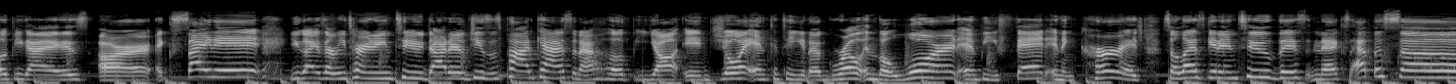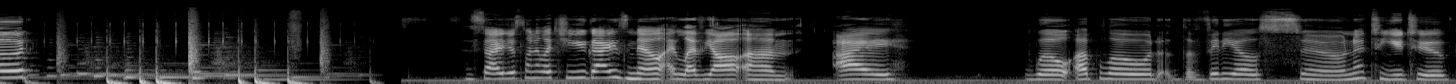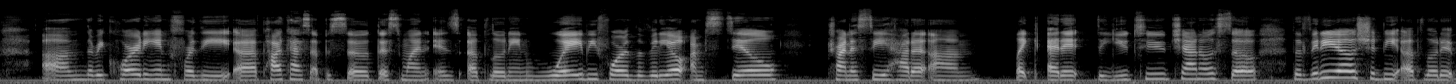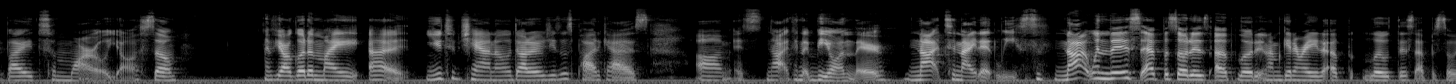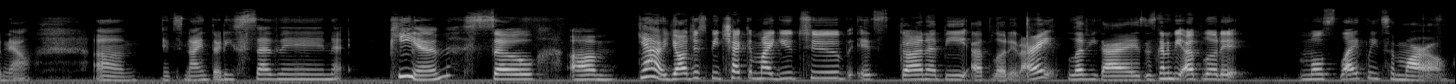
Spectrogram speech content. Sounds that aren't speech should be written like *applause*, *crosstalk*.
hope you guys are excited. You guys are returning to Daughter of Jesus podcast, and I hope y'all enjoy and continue to grow in the Lord and be fed and encouraged. So let's get into this next episode. So I just want to let you guys know I love y'all. Um, I will upload the video soon to YouTube. Um, the recording for the uh, podcast episode, this one is uploading way before the video. I'm still trying to see how to um, like edit the YouTube channel. So the video should be uploaded by tomorrow, y'all. So if y'all go to my uh, YouTube channel, Daughter of Jesus Podcast, um, it's not gonna be on there. Not tonight, at least. *laughs* Not when this episode is uploaded. And I'm getting ready to upload this episode now. Um, it's 9:37 p.m. So, um, yeah, y'all just be checking my YouTube. It's gonna be uploaded. All right, love you guys. It's gonna be uploaded most likely tomorrow.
